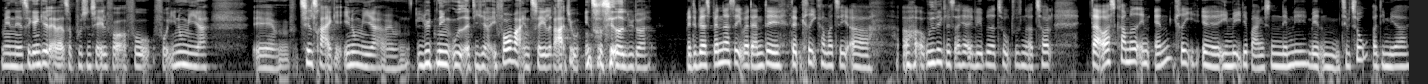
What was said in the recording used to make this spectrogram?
Men øh, til gengæld er der altså potentiale for at få, få endnu mere øh, tiltrække endnu mere øh, lytning ud af de her i forvejen tale radio interesserede lyttere. Men det bliver spændende at se, hvordan det, den krig kommer til at, at, udvikle sig her i løbet af 2012. Der er også kommet en anden krig øh, i mediebranchen, nemlig mellem TV2 og de mere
